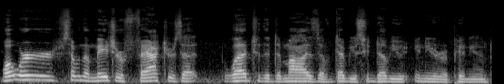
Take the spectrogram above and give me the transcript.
what were some of the major factors that led to the demise of WCW, in your opinion?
